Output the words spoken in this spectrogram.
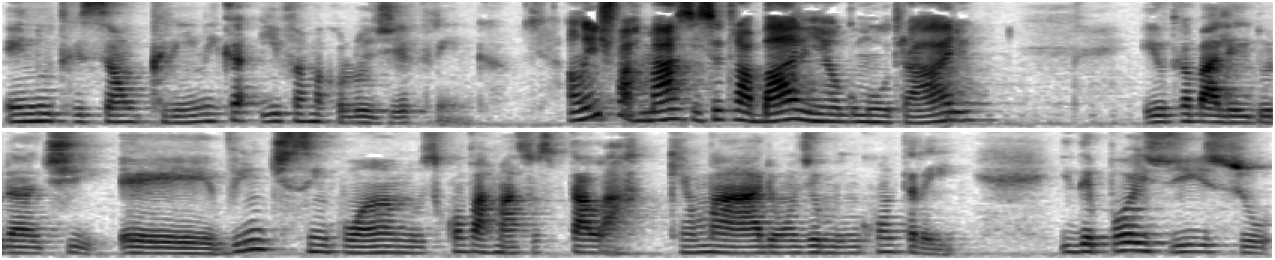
em nutrição clínica e farmacologia clínica. Além de farmácia, você trabalha em alguma outra área? Eu trabalhei durante é, 25 anos com farmácia hospitalar, que é uma área onde eu me encontrei. E depois disso,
